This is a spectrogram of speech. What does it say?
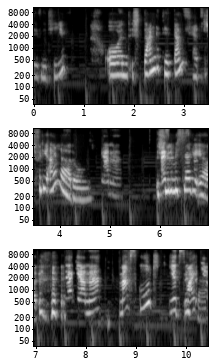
definitiv. Und ich danke dir ganz herzlich für die Einladung. Gerne. Ich also, fühle mich sehr geehrt. Sehr gerne. Mach's gut. Ihr zwei, ihr,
